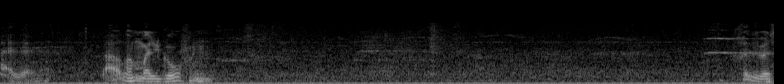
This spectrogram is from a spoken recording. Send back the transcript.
هذا. بعضهم ملقوف خذ بس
